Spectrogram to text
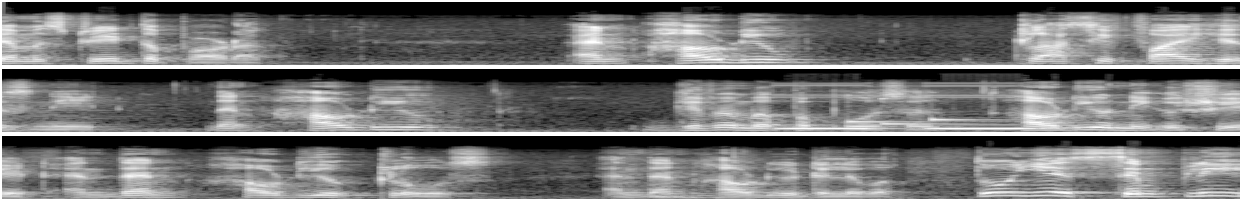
demonstrate the product and how do you classify his need then how do you give him a proposal how do you negotiate and then how do you close and then how do you deliver तो ये सिंपली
